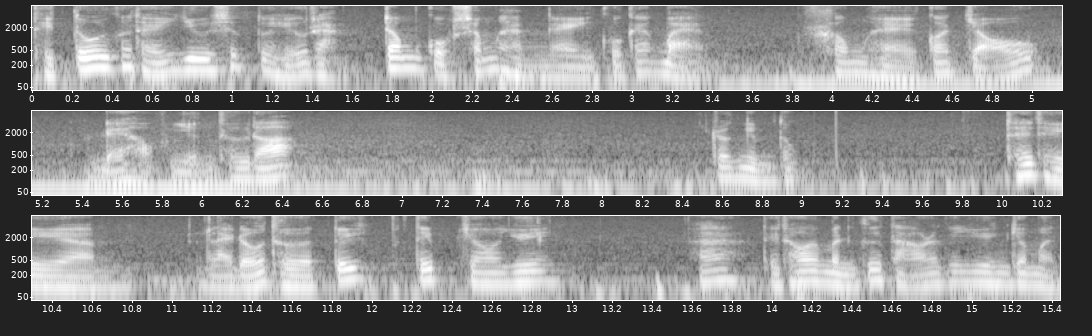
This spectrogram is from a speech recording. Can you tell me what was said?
Thì tôi có thể dư sức tôi hiểu rằng trong cuộc sống hàng ngày của các bạn không hề có chỗ để học những thứ đó. Rất nghiêm túc. Thế thì ờ, lại đổ thừa tiếp tiếp cho duyên. Ha, thì thôi mình cứ tạo ra cái duyên cho mình.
